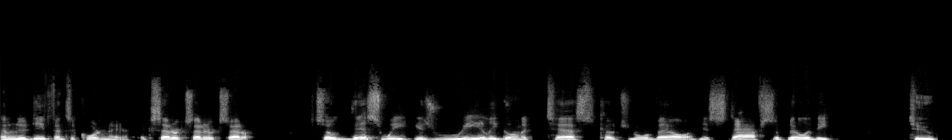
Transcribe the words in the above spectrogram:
and a new defensive coordinator, et cetera, et cetera, et cetera. So this week is really going to test Coach Norvell and his staff's ability to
